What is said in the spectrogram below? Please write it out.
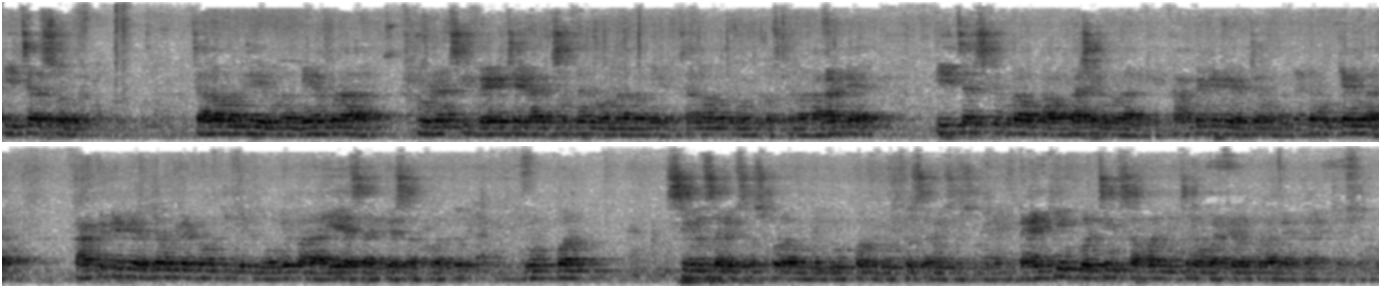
టీచర్స్ చాలామంది నేను కూడా స్టూడెంట్స్కి గైడ్ చేయడానికి సిద్ధంగా ఉన్నానని చాలా మంది ముందుకు వస్తున్నారు. అలాంటి టీచర్స్కి కూడా ఒక అవకాశం ఇవ్వడానికి కాంపిటేటివ్ ఎగ్జామ్ ఉంది. అంటే ముఖ్యంగా కాంపిటేటివ్ ఎగ్జామ్ ఉండేటువంటి మీరు ఓన్లీ మన ఐఏఎస్ ఐపీఎస్ అనుకోవద్దు గ్రూప్ వన్ సివిల్ సర్వీసెస్ కూడా ఉంది. Group one group two services ఉన్నాయి. బ్యాంకింగ్ కోచింగ్ సంబంధించిన మెటీరియల్ కూడా మేము కలెక్ట్ చేసాము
